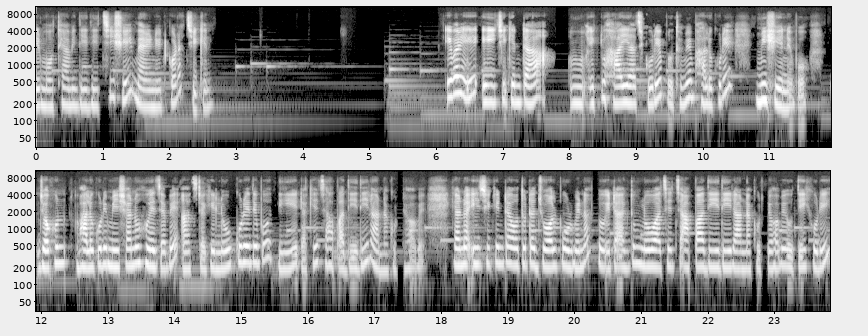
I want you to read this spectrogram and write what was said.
এর মধ্যে আমি দিয়ে দিচ্ছি সেই ম্যারিনেট করা চিকেন এবারে এই চিকেনটা একটু হাই আঁচ করে প্রথমে ভালো করে মিশিয়ে নেব। যখন ভালো করে মেশানো হয়ে যাবে, আঁচটাকে লো করে দেব, দিয়ে এটাকে চাপা দিয়ে দিয়ে রান্না করতে হবে। কেননা এই চিকেনটা অতটা জল পড়বে না, তো এটা একদম লো আছে চাপা দিয়ে দিয়ে রান্না করতে হবে। ওতেই করেই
